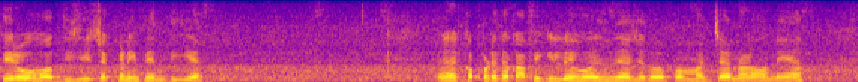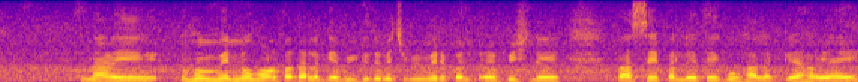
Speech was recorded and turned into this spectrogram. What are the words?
ਫਿਰ ਉਹ ਹੌਦੀ ਜਿਹੀ ਚੱਕਣੀ ਪੈਂਦੀ ਹੈ। ਕੱਪੜੇ ਤਾਂ ਕਾਫੀ ਗਿੱਲੇ ਹੋ ਜਾਂਦੇ ਆ, ਜਦੋਂ ਆਪਾਂ ਮੱਝਾਂ ਨਲਾਉਂਦੇ ਹਾਂ। ਨਾਲੇ ਹੁਣ ਮੈਨੂੰ ਹੁਣ ਪਤਾ ਲੱਗਿਆ, ਵੀਡੀਓ ਦੇ ਵਿੱਚ ਵੀ ਮੇਰੇ ਪਿਛਲੇ ਪਾਸੇ ਪੱਲੇ 'ਤੇ ਗੋਹਾ ਲੱਗਿਆ ਹੋਇਆ ਏ।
